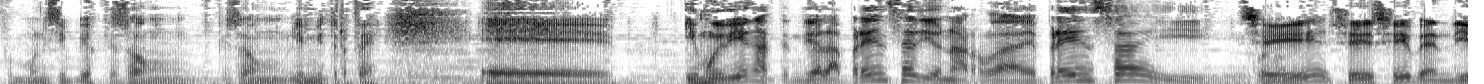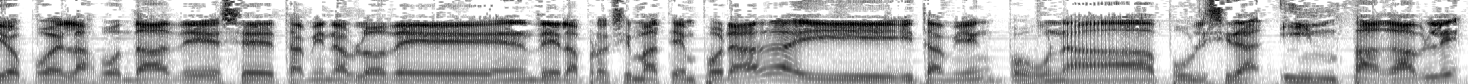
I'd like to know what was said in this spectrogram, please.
son municipios que son, que son limítrofes. Eh, y muy bien, atendió a la prensa, dio una rueda de prensa y... Sí, sí, sí, vendió pues las bondades, eh, también habló de, de la próxima temporada y, y también pues una publicidad impagable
